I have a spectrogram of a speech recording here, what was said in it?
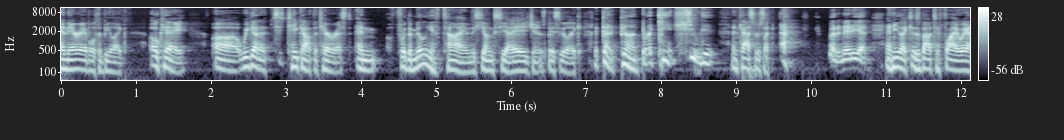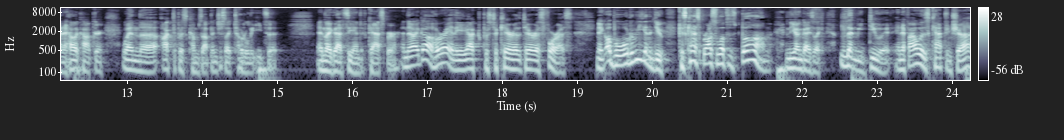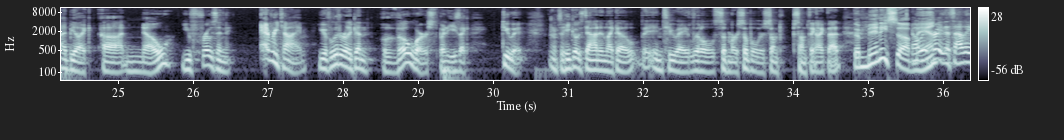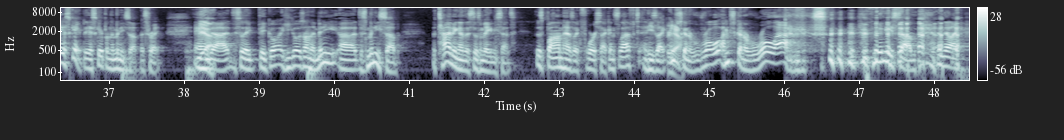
and they're able to be like, okay, uh, we got to take out the terrorist. And for the millionth time, this young CIA agent is basically like, I got a gun, but I can't shoot it. And Casper's like, ah, what an idiot. And he like is about to fly away on a helicopter when the octopus comes up and just like totally eats it. And like that's the end of Casper. And they're like, oh, hooray, the octopus took care of the terrorist for us. And like, oh, but what are we gonna do? Because Casper also loves his bomb. And the young guy's like, let me do it. And if I was Captain Shaw, I'd be like, uh, no, you've frozen every time. You have literally been the worst. But he's like, do it. And so he goes down in like a into a little submersible or some something like that. The mini sub Oh, that's man. right. That's how they escape. They escape on the mini sub. That's right. And Yeah. uh, so they, they go. He goes on the mini uh, this mini sub. The timing on this doesn't make any sense. This bomb has like four seconds left, and he's like, "I'm just gonna roll. I'm just gonna roll out of this mini sub." And they're like,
